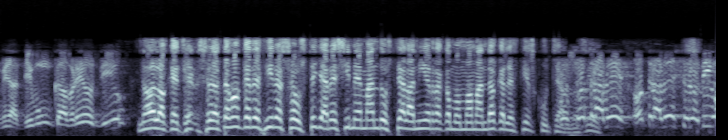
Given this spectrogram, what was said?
Mira, tengo un cabreo, tío. No, lo que se, se lo tengo que decir es a usted y a ver si me manda usted a la mierda como me ha mandado que le estoy escuchando. Pues sí. otra vez, otra vez se lo digo,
